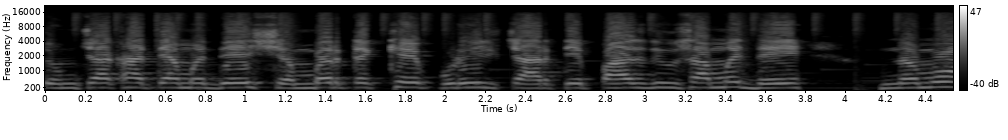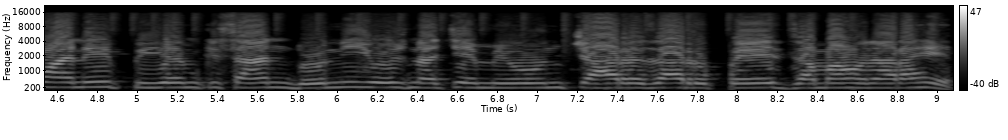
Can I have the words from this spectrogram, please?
तुमच्या खात्यामध्ये शंभर टक्के पुढील चार ते पाच दिवसामध्ये नमो आणि पी एम किसान दोन्ही योजनाचे मिळून चार हजार रुपये जमा होणार आहेत.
